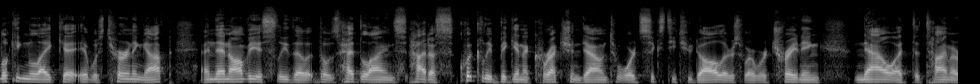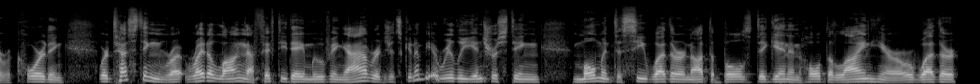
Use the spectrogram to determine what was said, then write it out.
looking like it was turning up, and then obviously the, those headlines had us quickly begin a correction down towards sixty-two dollars, where we're trading now at the time of recording. We're testing right, right along that fifty-day moving average. It's going to be a really interesting interesting moment to see whether or not the Bulls dig in and hold the line here, or whether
